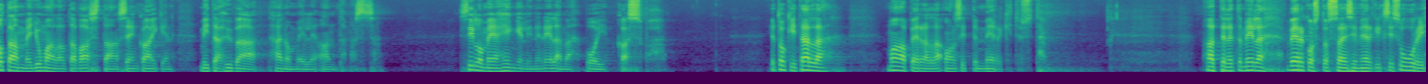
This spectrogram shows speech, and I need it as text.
Otamme Jumalalta vastaan sen kaiken, mitä hyvää hän on meille antamassa. Silloin meidän hengellinen elämä voi kasvaa. Ja toki tällä maaperällä on sitten merkitystä. Ajattelen, että meillä verkostossa esimerkiksi suuri,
